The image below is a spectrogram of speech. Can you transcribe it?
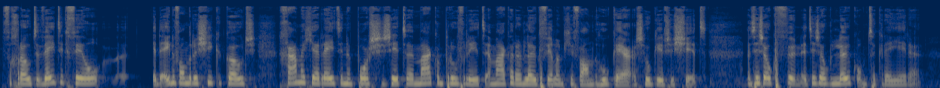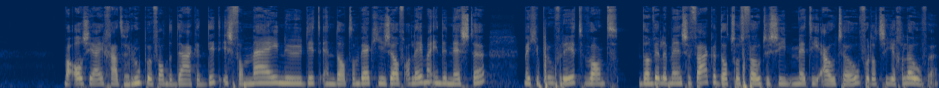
vergroten, weet ik veel de een of andere chique coach. Ga met je reet in een Porsche zitten. Maak een proefrit en maak er een leuk filmpje van. Who cares? Who gives a shit? Het is ook fun. Het is ook leuk om te creëren. Maar als jij gaat roepen van de daken: dit is van mij nu, dit en dat, dan werk je jezelf alleen maar in de nesten met je proefrit. Want dan willen mensen vaker dat soort foto's zien met die auto voordat ze je geloven.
